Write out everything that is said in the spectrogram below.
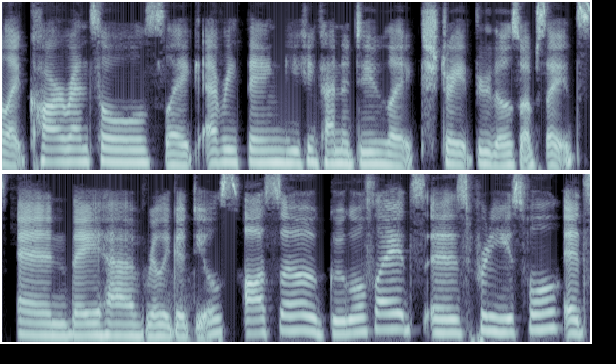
like car rentals, like everything you can kind of do like straight through those websites. And they have really good deals. Also, Google Flights is pretty useful. It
